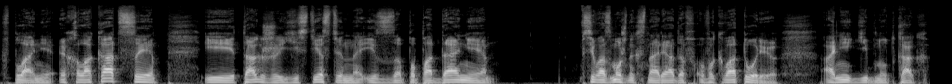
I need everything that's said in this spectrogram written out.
в плане эхолокации. И также, естественно, из-за попадания всевозможных снарядов в акваторию. Они гибнут как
